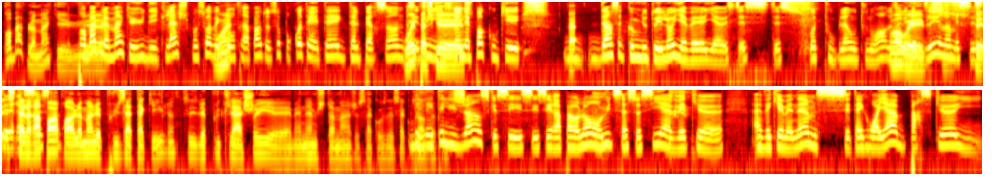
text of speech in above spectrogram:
Probablement qu'il y a eu. euh, Probablement qu'il y a eu des clashs, je sais pas, soit avec Ouais. d'autres rappeurs, tout ça. Pourquoi t'intègres telle personne? Oui, tu parce sais, que- C'est une époque où qui est- Ah. dans cette communauté-là, il y avait, il y avait- c'était, soit tout blanc ou tout noir, Ouais, désolé ouais, de le dire, là, mais c'était le rappeur là. probablement le plus attaqué, là. Le plus clashé, euh, Eminem, justement, juste à cause de sa Mais couleur peau. l'intelligence que ces, ces, ces rappeurs-là ont eu de s'associer avec, euh, avec Eminem, c'est incroyable parce que ils,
